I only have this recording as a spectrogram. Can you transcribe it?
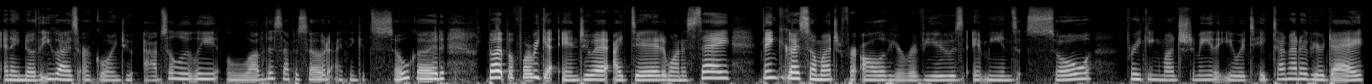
and I know that you guys are going to absolutely love this episode. I think it's so good. But before we get into it, I did did want to say thank you guys so much for all of your reviews. It means so freaking much to me that you would take time out of your day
